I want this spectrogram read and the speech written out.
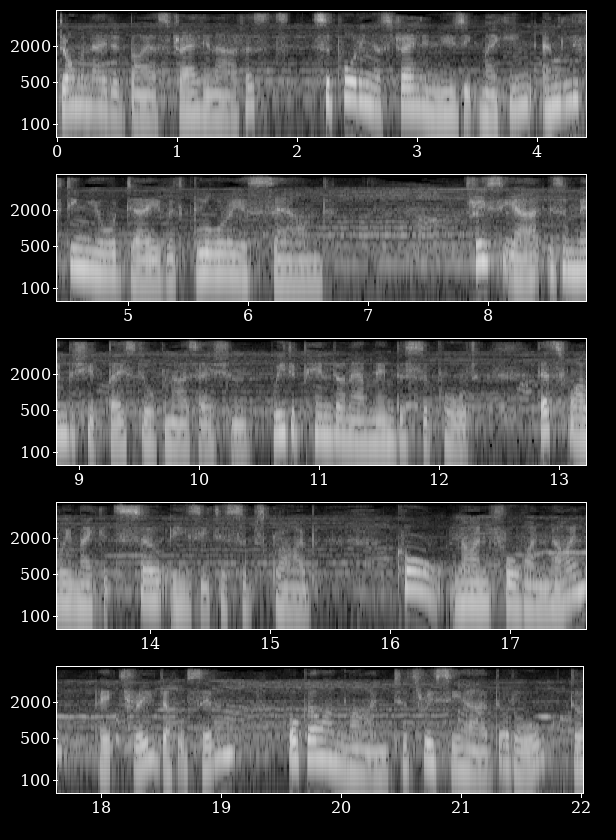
dominated by Australian artists, supporting Australian music making and lifting your day with glorious sound. 3CR is a membership based organisation. We depend on our members' support. That's why we make it so easy to subscribe. Call 9419 8377 or go online to 3cr.org.au.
